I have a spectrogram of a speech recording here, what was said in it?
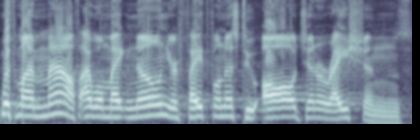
With my mouth I will make known your faithfulness to all generations.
